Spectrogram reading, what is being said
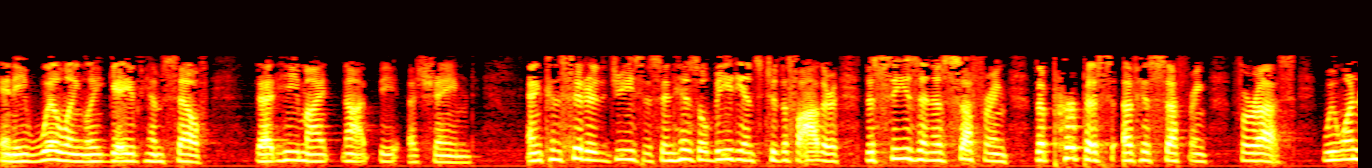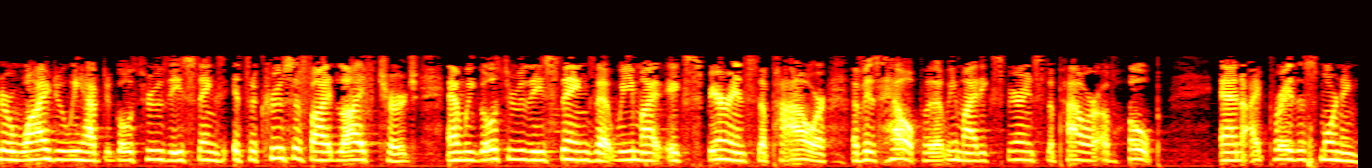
and he willingly gave himself that he might not be ashamed. And consider Jesus and his obedience to the Father, the season of suffering, the purpose of his suffering for us. We wonder why do we have to go through these things? It's a crucified life, church, and we go through these things that we might experience the power of His help, that we might experience the power of hope. And I pray this morning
